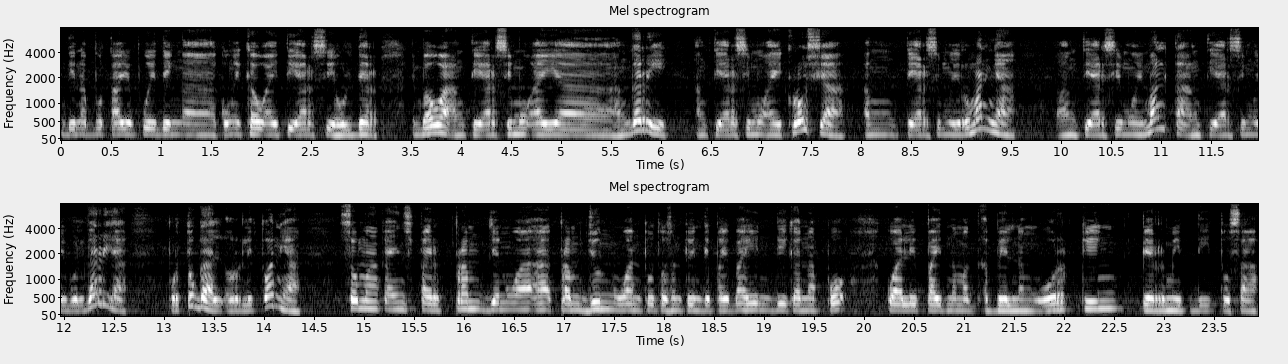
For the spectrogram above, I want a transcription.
Hindi na po tayo pwedeng uh, kung ikaw ay TRC holder. Halimbawa, ang TRC mo ay uh, Hungary, ang TRC mo ay Croatia, ang TRC mo ay Romania, ang TRC mo ay Malta, ang TRC mo ay Bulgaria, Portugal or Lithuania. So mga ka-inspire from, January, ah, from June 1, 2025 ay hindi ka na po qualified na mag-avail ng working permit dito sa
